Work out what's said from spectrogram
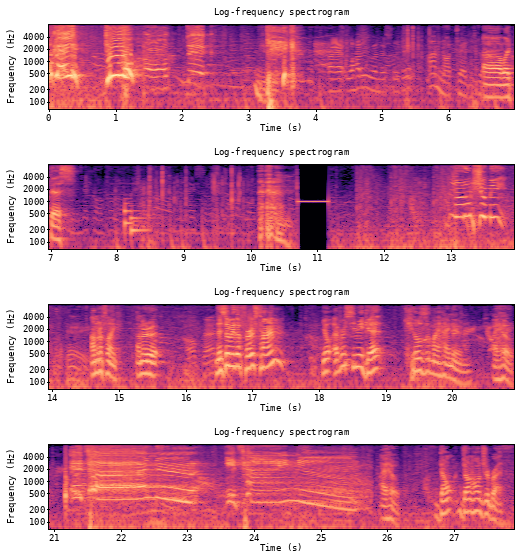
Okay! Two! Oh, dick. Dick! Alright, well, how do we win this, Sleepy? I'm not ready to. Uh, like this. no, don't shoot me! I'm gonna flank. I'm gonna do it. This will be the first time you'll ever see me get kills with my high noon. I hope. It's high noon! It's high noon! I hope. Don't don't hold your breath.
